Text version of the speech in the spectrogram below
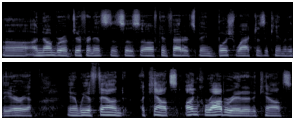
Uh, a number of different instances of Confederates being bushwhacked as they came into the area. And we have found accounts, uncorroborated accounts,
